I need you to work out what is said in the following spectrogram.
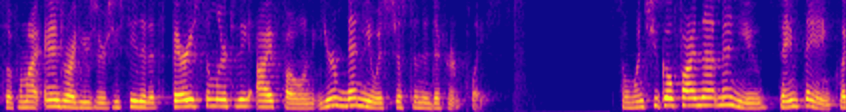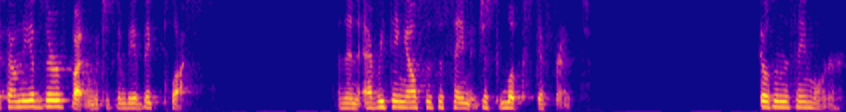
So for my Android users, you see that it's very similar to the iPhone. Your menu is just in a different place. So once you go find that menu, same thing, click on the observe button, which is going to be a big plus. And then everything else is the same. It just looks different. Goes in the same order.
